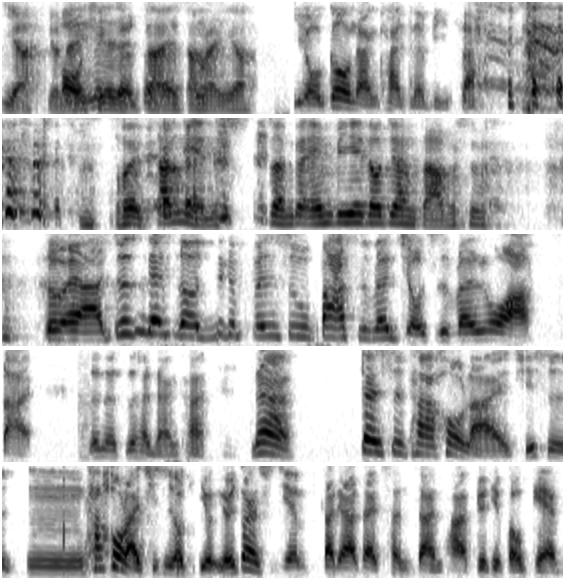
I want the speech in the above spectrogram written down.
呀，有那些人在，当然要。有够难看的比赛。不会，当年整个 NBA 都这样打，不是吗？对啊，就是那时候那个分数八十分、九十分，哇塞，真的是很难看。那但是他后来其实，嗯，他后来其实有有有一段时间，大家在称赞他 beautiful game，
